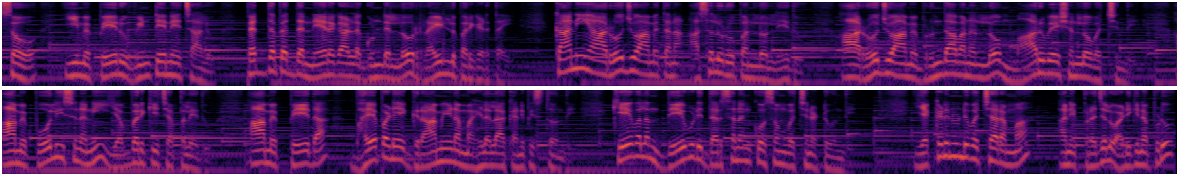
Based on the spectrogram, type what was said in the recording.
సో ఈమె పేరు వింటేనే చాలు. పెద్ద పెద్ద నేరగాళ్ళ గుండెల్లో రైళ్ళు పరిగెడతాయి. కానీ ఆ రోజు ఆమె తన అసలు రూపంలో లేదు. ఆ రోజు ఆమె బృందావనంలో మారువేషంలో వచ్చింది. ఆమె పోలీసునని ఎవ్వరికీ చెప్పలేదు. ఆమె పేద భయపడే గ్రామీణ మహిళలా కనిపిస్తోంది. కేవలం దేవుడి దర్శనం కోసం వచ్చినట్టు ఉంది. ఎక్కడి నుండి వచ్చారమ్మా? అని ప్రజలు అడిగినప్పుడు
